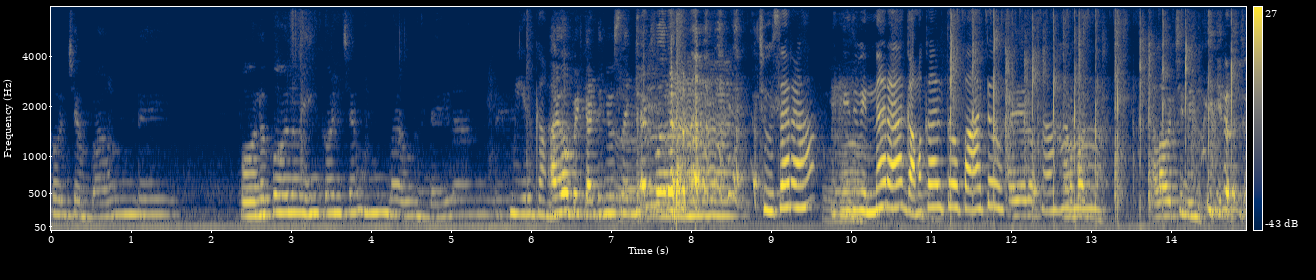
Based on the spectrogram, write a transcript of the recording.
కొంచెం బాగుండే. పోను పోను ఇంకొంచెం బాగుండేలా మీరు I hope it continues like that for చూసారా? ఇది విన్నారా? గమకాలతో పాటు. అలా వచ్చింది ఈ రోజు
